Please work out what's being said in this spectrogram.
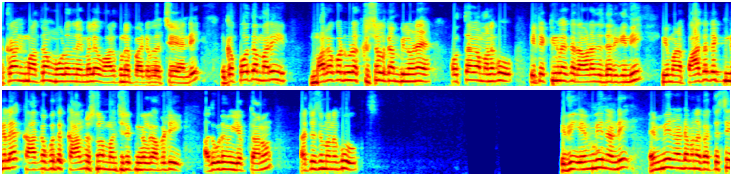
ఎకరానికి మాత్రం మూడు వందల ఎంఎల్ఏ వాడుకునే పైన చేయండి. ఇకపోతే మరి మరొకటి కూడా క్రిస్టల్ కంపెనీలోనే కొత్తగా మనకు ఈ టెక్నికల్ అయితే రావడం జరిగింది. ఇది మన పాత టెక్నికలే కాకపోతే కాంబినేషన్లో మంచి టెక్నికల్ కాబట్టి అది కూడా మీకు చెప్తాను. వచ్చేసి మనకు ఇది ఎంవిన్ అండి. ఎంవిన్ అంటే మనకు వచ్చేసి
